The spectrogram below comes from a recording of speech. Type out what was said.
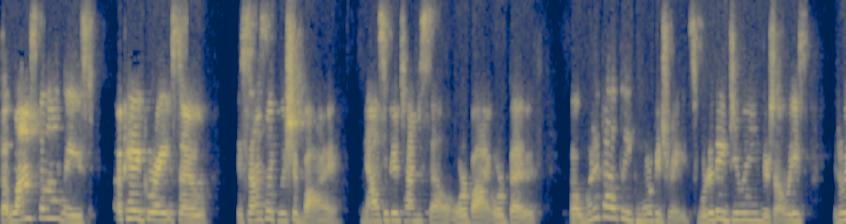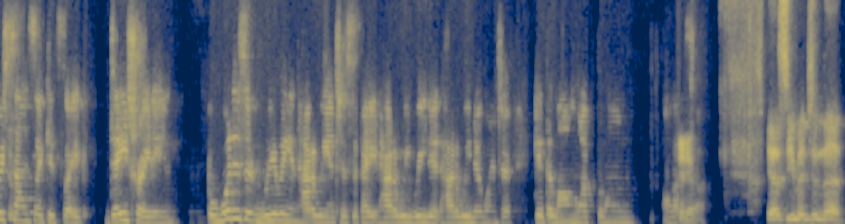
But last but not least, okay, great. So it sounds like we should buy. Now's a good time to sell or buy or both. But what about like mortgage rates? What are they doing? There's always, it always sounds like it's like day trading but what is it really and how do we anticipate how do we read it how do we know when to get the loan lock the loan all that yeah. stuff yeah so you mentioned that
